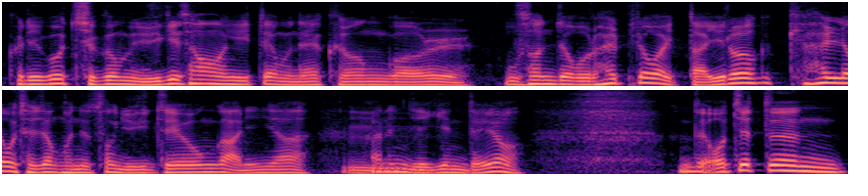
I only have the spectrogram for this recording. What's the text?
그리고 지금 위기 상황이기 때문에 그런 걸 우선적으로 할 필요가 있다. 이렇게 하려고 재정 건전성 유지해 온 거 아니냐 하는 음. 얘기인데요. 근데 어쨌든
